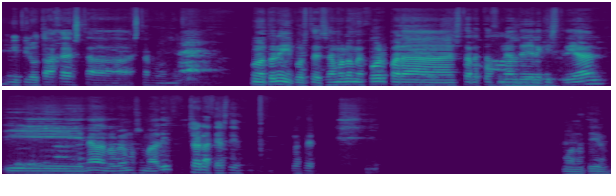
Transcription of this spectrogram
mi pilotaje a esta, a esta nueva moto. Bueno, Tony, pues te deseamos lo mejor para esta recta final del X Trial y nada, nos vemos en Madrid. Muchas gracias, tío. Un placer. Bueno, tío.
